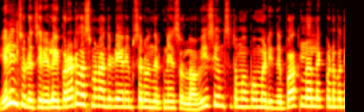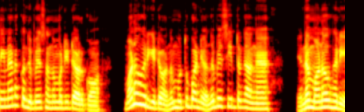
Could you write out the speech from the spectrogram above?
எழில் சுடர் சீரியலில் இப்போ ரட்டகாசமான அதிரடியான எபிசோட் வந்திருக்குனே சொல்லலாம். விசிஎம் சுத்தமாக போக மாட்டேது பார்க்கலாம். லைக் பண்ண பார்த்தீங்கன்னா கொஞ்சம் பேச வந்து மாட்டிட்டா இருக்கும். மனோகரிக்கிட்ட வந்து முத்துப்பாண்டி வந்து பேசிகிட்டு இருக்காங்க. என்ன மனோகரி?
